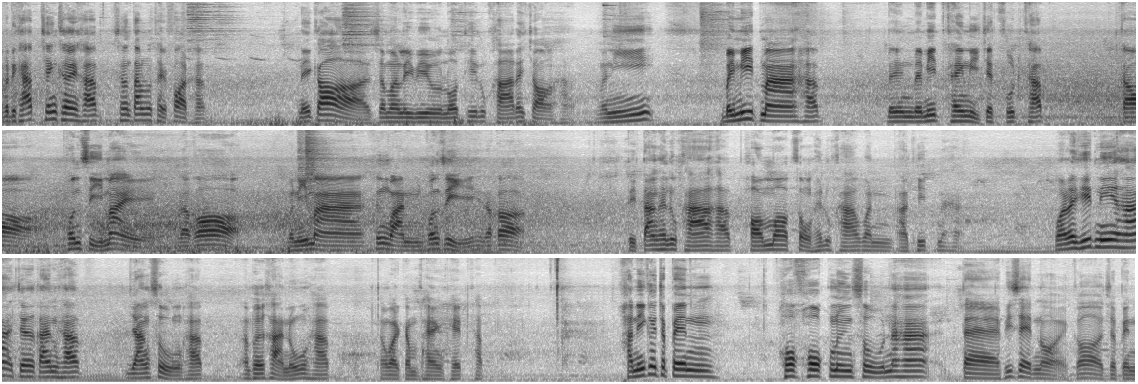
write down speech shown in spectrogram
สวัสดีครับ เช่นเคยครับช่างตั้มรถไถฟอร์ดครับนี่ก็จะมารีวิวรถที่ลูกค้าได้จองครับ วันนี้ใบมีดมาครับ เป็นใบมีดแคลงหนี7ฟุตครับ ก็พ่นสีใหม่ แล้วก็วันนี้มาครึ่งวันพ่นสีแล้วก็ติดตั้งให้ลูกค้าครับ พร้อมมอบส่งให้ลูกค้าวันอาทิตย์นะฮะวันอาทิตย์นี้ฮะเจอกันครับยางสูงครับอำเภอขานุครับ จังหวัดกำแพงเพชรครับ คันนี้ก็จะเป็น 6610 นะฮะ แต่พิเศษหน่อยก็จะเป็น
